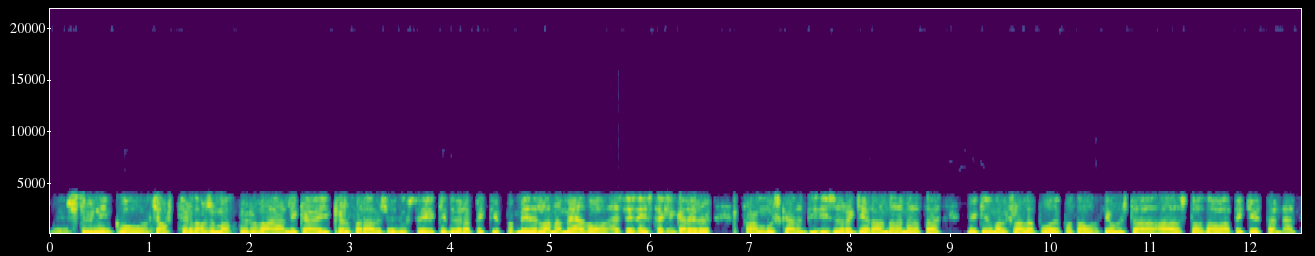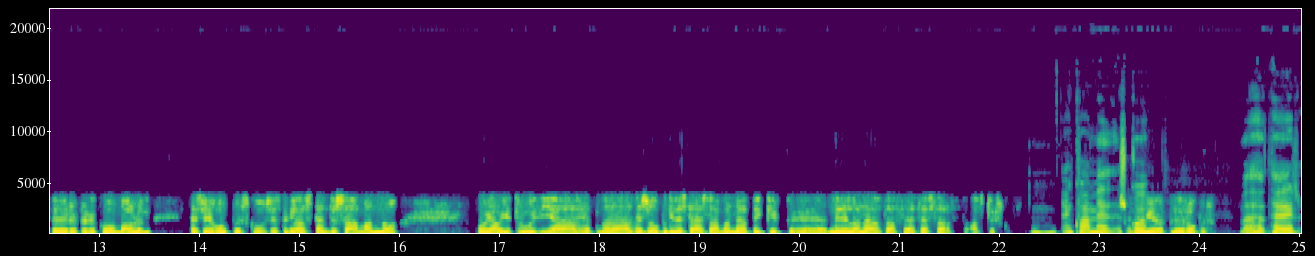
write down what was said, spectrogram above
stuðning og hjálp fyrir þá sem að þurfa líka í kjölfara af þessu. Þú veist, við getum verið að byggja upp miðlana með og þessi einstaklingar eru framúskarandi í því sem þeir eru að gera annað. Þannig að þetta, við getum alveg klálega búið upp á þá þjónustu að aðstofa þá að byggja upp en, en þau eru fyrir góð málum þessi hópur sko og sérstaklega hann stendur saman og, og já, ég trúi því að, hérna, að þessi hópur getur stæðið saman með að byggja upp uh, miðlana og það, þess þarf aftur sko. En hvað með, sko, er mjög öflugur hópur. það er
